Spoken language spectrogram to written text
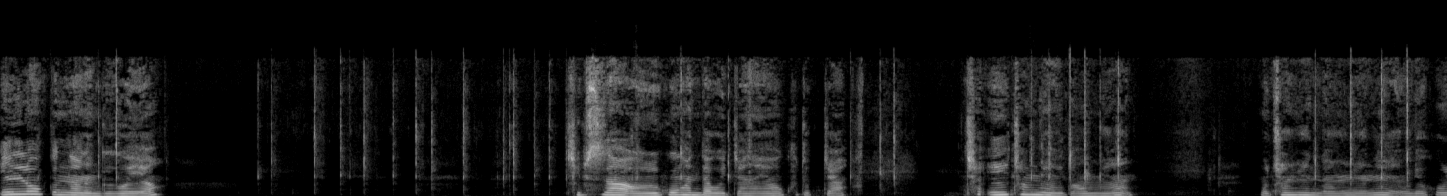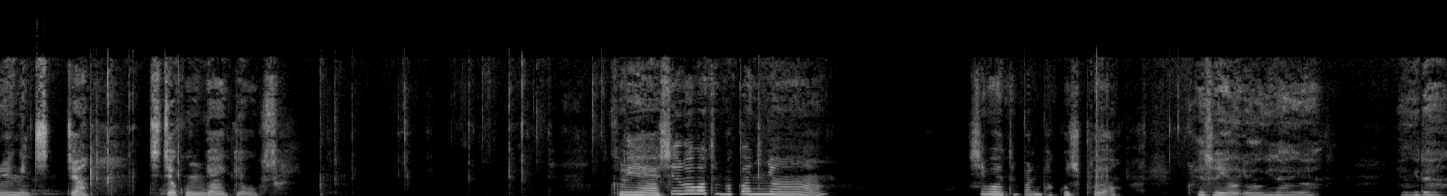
1로 끝나는 그거예요. 집사 얼공한다고 했잖아요. 구독자 1천명이 넘으면 5천명 넘으면은 우리 호랭이 진짜 진짜 공개할게 목소리. 그래야 실버 버튼 바꿨냐. 15W 빨리 받고 싶어요. 그래서 여, 여기다가 여기다가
